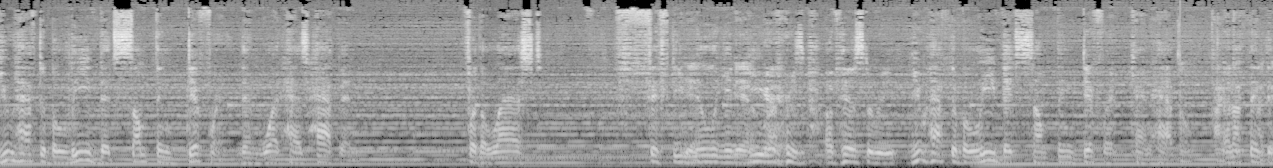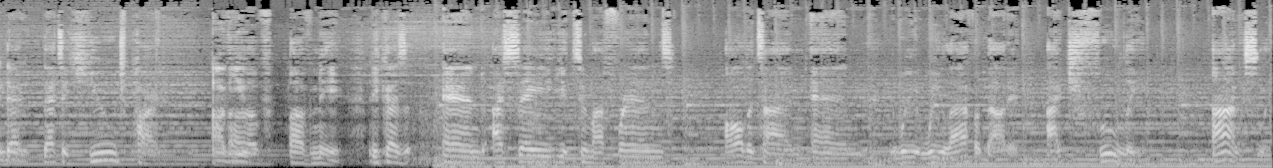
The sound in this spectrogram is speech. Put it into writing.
You have to believe that something different than what has happened for the last 50 yeah, million yeah, years right. of history, you have to believe that something different can happen. I and I think I that, that that's a huge part of, of, of me. Because, and I say to my friends all the time, and we, we laugh about it, I truly, honestly,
